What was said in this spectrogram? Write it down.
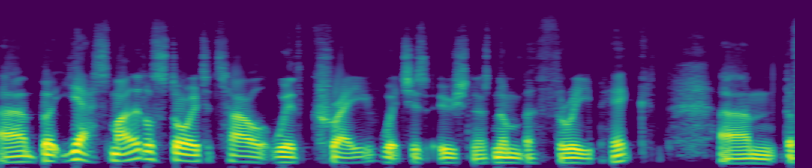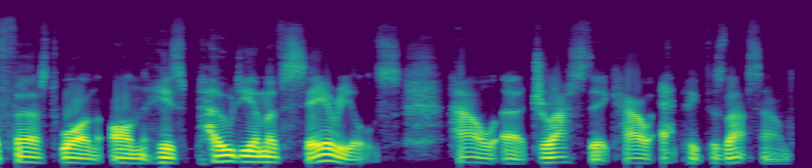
Um, but yes, my little story to tell with Crave, which is Usna's number three pick, um, the first one on his podium of cereals. How uh, drastic, how epic does that sound?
